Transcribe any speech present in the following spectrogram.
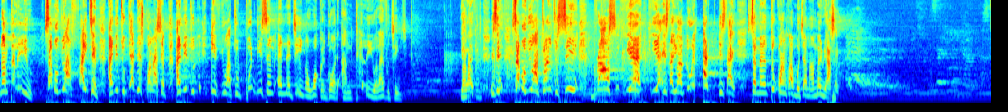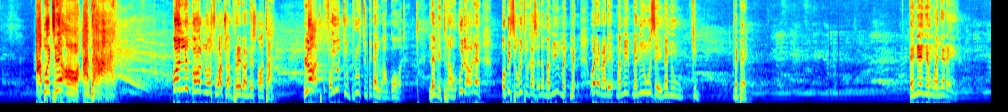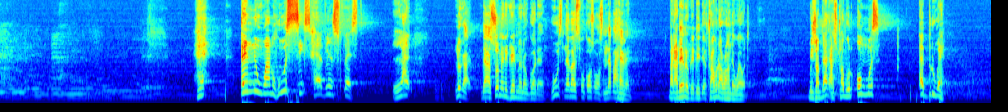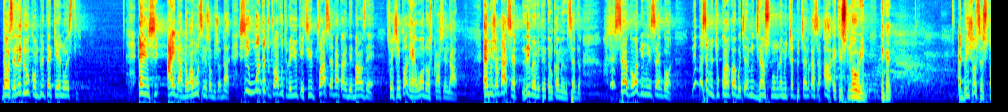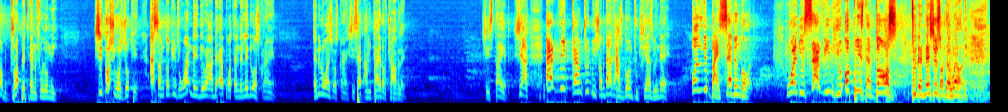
Now I'm telling you, some of you are fighting. I need to get this scholarship. I need to. If you are to put the same energy in your work with God, I'm telling you, your life will change. Your life. You see, some of you are trying to see, browse here, here. It's like you are doing. It's like cement to bocha mamba wiase. Abochire or ada. Only God knows what you have prayed on this altar. Lord, for you to prove to me that you are God, let me travel obi si obi ti ka sɛ dɛ maami mɛ mɛ o de ɛwurade maami mɛ ni hu se na mi hu kim mepɛ ɛni enye nwa nyɛ anyone who seeks heavens first like look at there are so many great men of God there whose never focus was never heaven but at the end of the day they've traveled around the world Bishop Dag has traveled almost everywhere. There was a lady who completed KNUST. And she, Ida, the one who sings of Bishop Dag, she wanted to travel to the UK. She traveled several times, they bounced there. So she thought her world was crashing down. And Bishop Dag said, Leave everything and come and serve God. I said, Serve God. What do you mean serve God? Me person me to kwanko abucha me jina snow me picture me say ah it is snowing. a bishop said stop drop it and follow me. She thought she was joking. As I'm talking to one day they were at the airport and the lady was crying. And you know why she was crying? She said I'm tired of traveling. She's tired. She has, every country Bishop Dag has gone to, she has been there. Only by serving God. When you serve Him, He opens the doors to the nations of the world.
